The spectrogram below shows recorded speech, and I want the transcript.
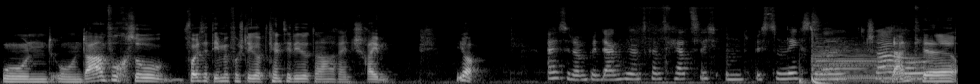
Und, und da einfach so, falls ihr Themenvorschläge habt, könnt ihr die da reinschreiben. Ja. Also dann bedanken wir uns ganz herzlich und bis zum nächsten Mal. Ciao. Danke.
